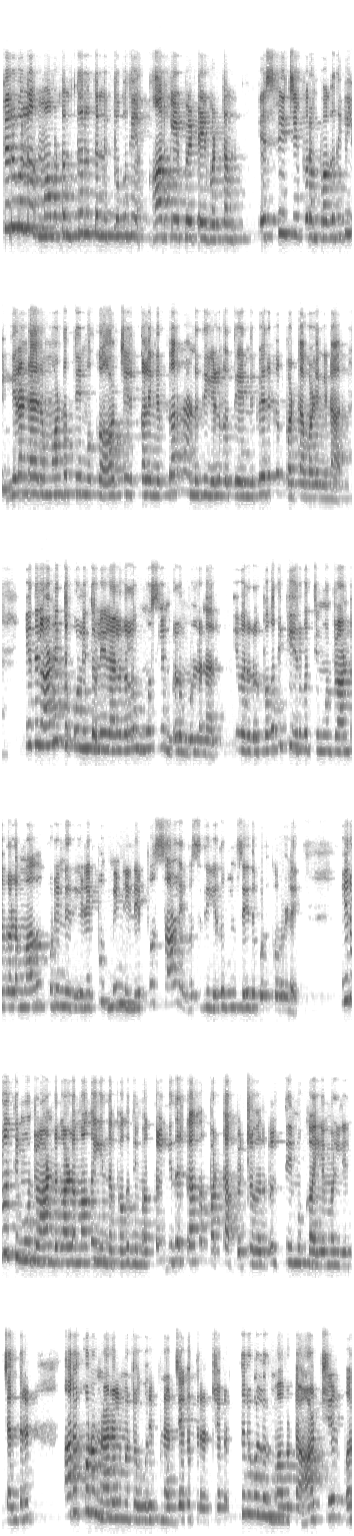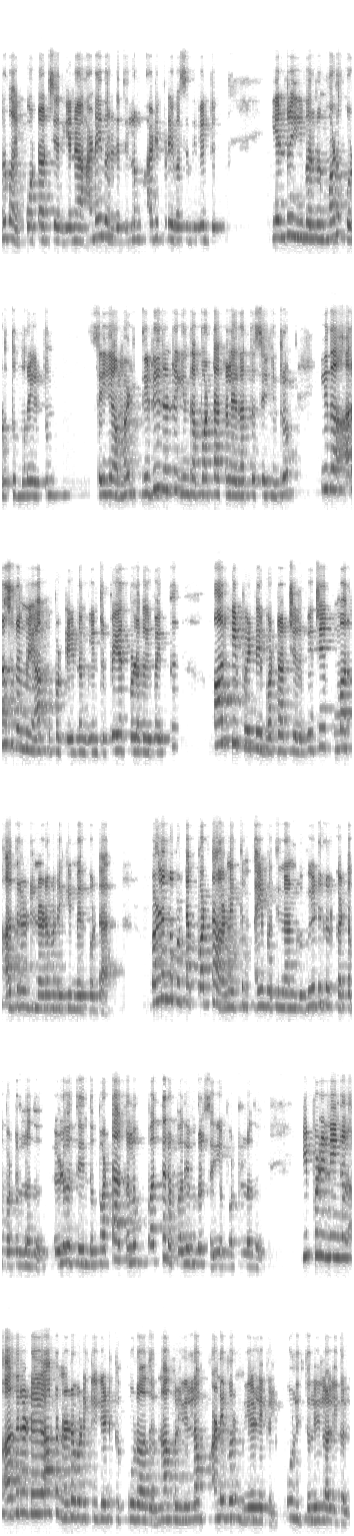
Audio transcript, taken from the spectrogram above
திருவள்ளூர் மாவட்டம் திருத்தணி தொகுதி ஆர்கேபேட்டை வட்டம் எஸ்விஜிபுரம் பகுதியில் இரண்டாயிரம் ஆண்டு திமுக ஆட்சி கலைஞர் கருணாநிதி எழுபத்தி ஐந்து பேருக்கு பட்டா வழங்கினார். இதில் அனைத்து கூலி தொழிலாளர்களும் முஸ்லிம்களும் உள்ளனர். இவர்கள் பகுதிக்கு இருபத்தி மூன்று ஆண்டுகாலமாக குடிநீர் இணைப்பு மின் இணைப்பு சாலை வசதி எதுவும் செய்து கொடுக்கவில்லை. இருபத்தி மூன்று ஆண்டு காலமாக இந்த பகுதி மக்கள் இதற்காக பட்டா பெற்றவர்கள் திமுக எம்எல்ஏ சந்திரன் அரக்கோணம் நாடாளுமன்ற உறுப்பினர் ஜெகத் ரட்சகன் திருவள்ளூர் மாவட்ட ஆட்சியர் வருவாய் கோட்டாட்சியர் என அனைவரிடத்திலும் அடிப்படை வசதி வேண்டும். என்று இவர்கள் மனு கொடுத்து முறையிட்டும் செய்யாமல் திடீரென்று இந்த பட்டாக்களை ரத்து செய்கின்றோம். இது அரசுடைமை ஆக்கப்பட்ட இடம் என்று பெயர் பலகை வைத்து ஆர்கேபேட்டை வட்டாட்சியர் விஜயகுமார் அதிரடி நடவடிக்கை மேற்கொண்டார். வழங்கப்பட்ட பட்டா அனைத்தும் ஐம்பத்தி நான்கு வீடுகள் கட்டப்பட்டுள்ளது. 75 பட்டாக்களும் பத்திர பதிவுகள் செய்யப்பட்டுள்ளது. இப்படி நீங்கள் அதிரடியாக நடவடிக்கை எடுக்க கூடாது. நாங்கள் எல்லாம் அனைவரும் ஏழைகள் கூலி தொழிலாளிகள்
